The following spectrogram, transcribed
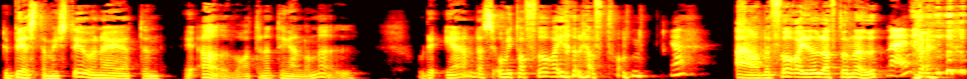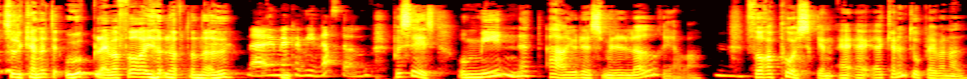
Det bästa med historien är att den är över, att den inte händer nu. Och det enda, om vi tar förra julafton. Ja. Är det förra julafton nu? Nej, Så du kan inte uppleva förra julafton nu? nej, men jag kan minnas den. Precis. Och minnet är ju det som är det luriga va. Mm. Förra påsken är, är, är, kan du inte uppleva nu.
